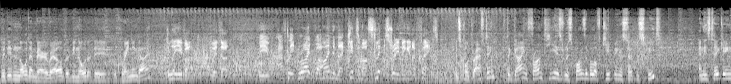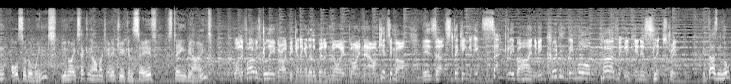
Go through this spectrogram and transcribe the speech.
We didn't know them very well, but we know that the Ukrainian guy. Gleaver with uh, the athlete right behind him there, Ketema, slipstreaming in effect. It's called drafting. The guy in front, he is responsible of keeping a certain speed and he's taking also the wind. You know exactly how much energy you can save staying behind. Well, if I was Gleaver, I'd be getting a little bit annoyed by now. Ketema is uh, sticking exactly behind him. He couldn't be more perfectly in his slipstream. It doesn't look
